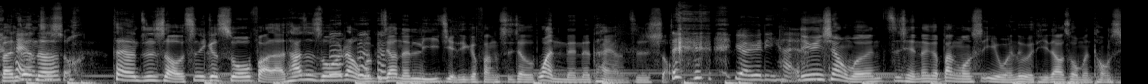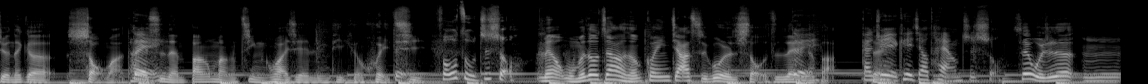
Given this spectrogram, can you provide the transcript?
反正呢。太阳之手是一个说法啦，他是说让我们比较能理解的一个方式，叫做万能的太阳之手。对，越来越厉害了。因为像我们之前那个办公室异闻录有提到说，我们同事有那个手嘛，它也是能帮忙净化一些灵体跟晦气。佛祖之手。没有，我们都知道很多观音加持过的手之类的吧。感觉也可以叫太阳之手，所以我觉得，嗯，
